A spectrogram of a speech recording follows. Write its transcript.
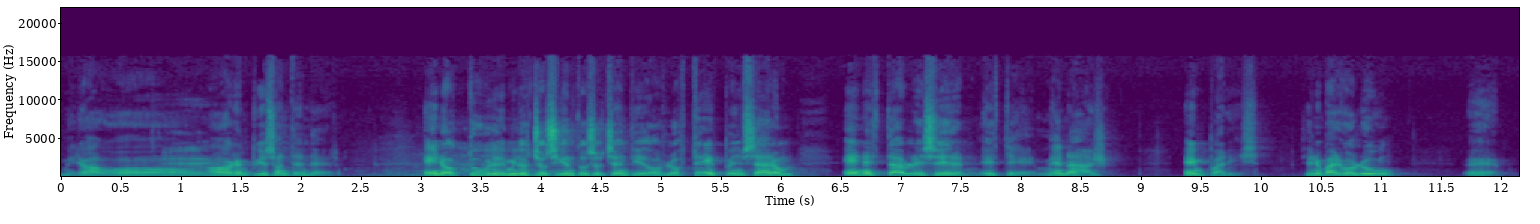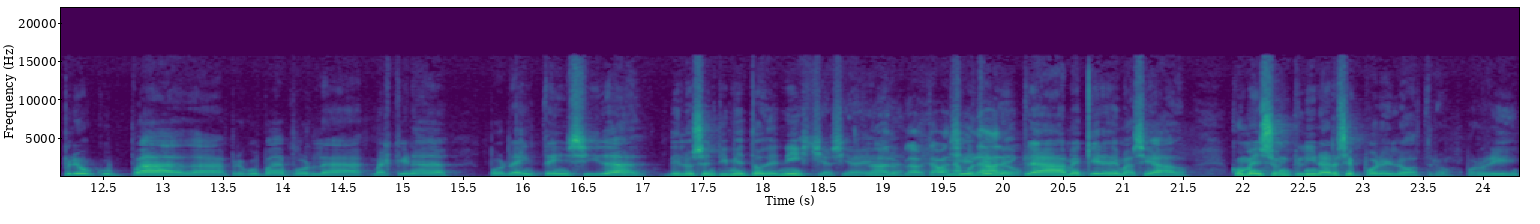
Mirá vos, ahora empiezo a entender. En octubre de 1882, los tres pensaron en establecer este menage en París. Sin embargo, Lu, eh, preocupada, preocupada por la, más que nada, por la intensidad de los sentimientos de Nietzsche hacia ella. Claro, claro, estaba Dice, "Este enamorado". me- claro, me quiere demasiado. Comenzó a inclinarse por el otro, por Ri,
